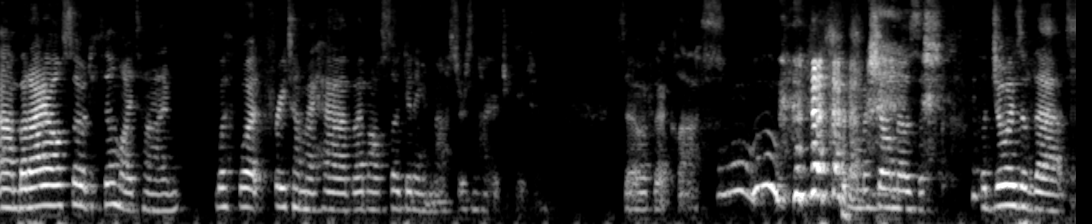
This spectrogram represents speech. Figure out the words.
Um, but I also, to fill my time with what free time I have, I'm also getting a master's in higher education. So I've got class. And Michelle knows the, the joys of that.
